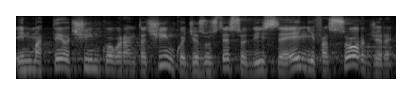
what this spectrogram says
In Matteo 5:45 Gesù stesso disse, Egli fa sorgere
